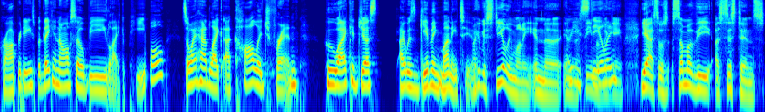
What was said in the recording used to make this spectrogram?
properties, but they can also be like people. So I had like a college friend who I could just I was giving money to. He was stealing money in the in Are the theme stealing? of the game. Yeah, so some of the assistants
